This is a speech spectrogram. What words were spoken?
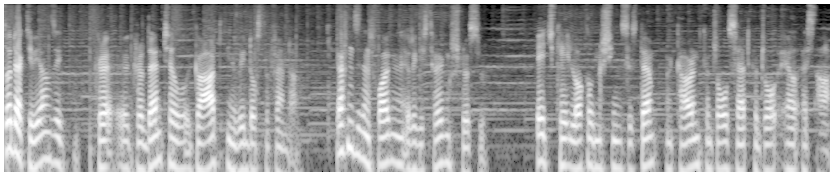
So deaktivieren Sie Credential Guard in Windows Defender. Öffnen Sie den folgenden Registrierungsschlüssel HK Local Machine System Current Control Set Control LSA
